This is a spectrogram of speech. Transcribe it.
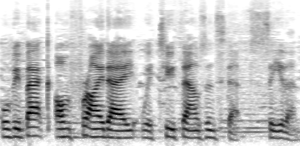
We'll be back on Friday with 2,000 steps. See you then.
